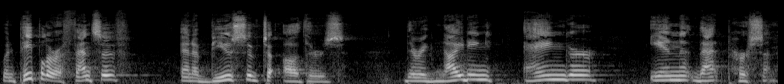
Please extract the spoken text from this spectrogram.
When people are offensive and abusive to others, they're igniting anger in that person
